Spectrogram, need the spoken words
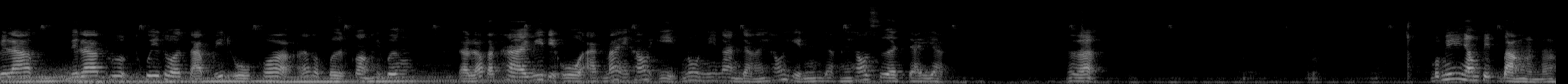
เวลาเวลาคุยโทรศัพท์วิดีโอคอแล้วก็เปิดกล้องให้เบิ่งแล้วเราก็ถ่ายวิดีโออัดมาให้เฮาอีกนู่นนี่นั่นอยากให้เฮาเห็น อยากให้เฮาเสือใจอยากนั่นแหละบ่มียังปิดบังนั่นนะ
